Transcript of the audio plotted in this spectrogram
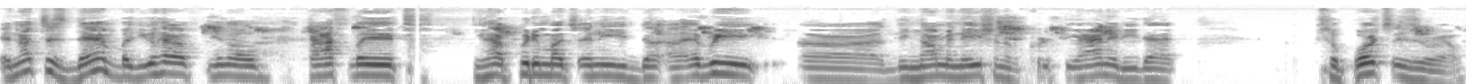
and not just them, but you have you know Catholics. You have pretty much any uh, every uh, denomination of Christianity that supports Israel,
